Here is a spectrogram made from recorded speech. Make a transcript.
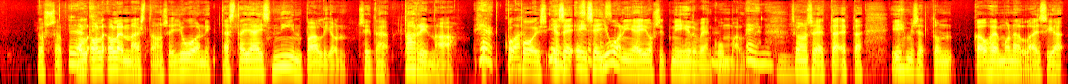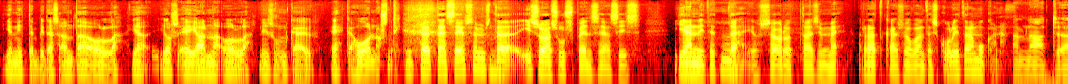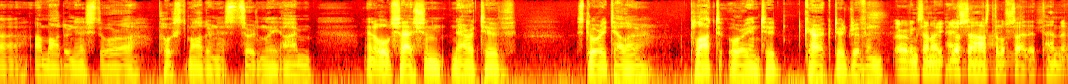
jossa Yök. ol, ol, olennaista on se juoni, tästä jäisi niin paljon sitä tarinaa Herkkua. po- pois. ja Niin, se, ei, se se. juoni ei ole sitten niin hirveän kummallinen. ei niin. Se on se, että, että ihmiset on kauhean monenlaisia ja niiden pitäisi antaa olla. Ja jos ei anna olla, niin sun käy ehkä huonosti. Mutta tässä ei ole semmoista isoa suspensea, siis jännitettä, jossa odottaisimme ratkaisua, vaan tässä kuljetaan mukana. I'm not uh, a modernist or a postmodernist, certainly. I'm an old fashioned narrative storyteller, plot oriented, character driven. Irving sanoi jossain haastattelussa, että hän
